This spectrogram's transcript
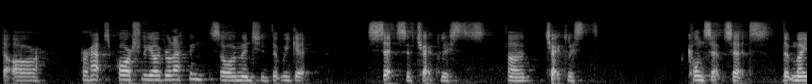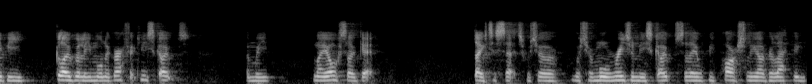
that are perhaps partially overlapping. So I mentioned that we get sets of checklists, uh, checklist concept sets that may be globally monographically scoped, and we may also get data sets which are which are more regionally scoped, so they will be partially overlapping.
